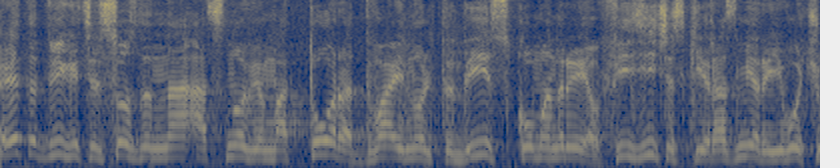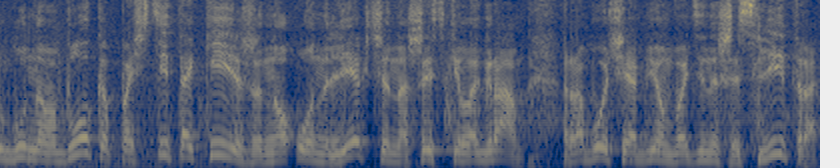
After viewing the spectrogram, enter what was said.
Этот двигатель создан на основе мотора 2.0 TDI с Common Rail. Физические размеры его чугунного блока почти такие же, но он легче на 6 килограмм. Рабочий объем в 1,6 литра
